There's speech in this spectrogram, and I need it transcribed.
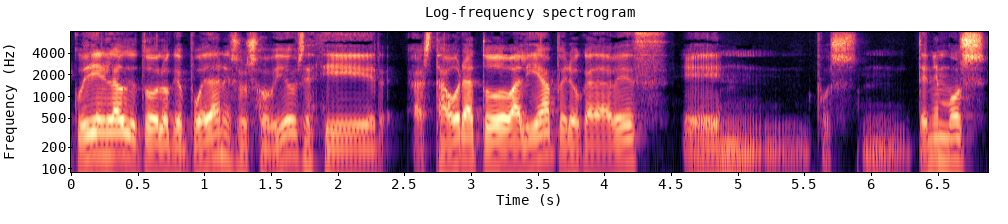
cuiden el audio todo lo que puedan, eso es obvio. Es decir, hasta ahora todo valía, pero cada vez pues tenemos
